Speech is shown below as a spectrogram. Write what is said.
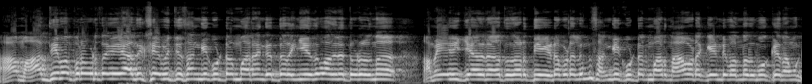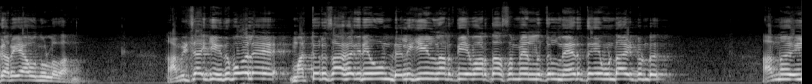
ആ മാധ്യമ പ്രവർത്തകയെ അധിക്ഷേപിച്ച് സംഘിക്കുട്ടന്മാർ രംഗത്തിറങ്ങിയതും അതിനെ തുടർന്ന് അമേരിക്ക അതിനകത്ത് നടത്തിയ ഇടപെടലും സംഘിക്കുട്ടന്മാർ നാവടക്കേണ്ടി വന്നതുമൊക്കെ നമുക്കറിയാവുന്നുള്ളതാണ്. അമിത്ഷായ്ക്ക് ഇതുപോലെ മറ്റൊരു സാഹചര്യവും ഡൽഹിയിൽ നടത്തിയ വാർത്താ സമ്മേളനത്തിൽ നേരത്തെയും ഉണ്ടായിട്ടുണ്ട്. അന്ന് ഈ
